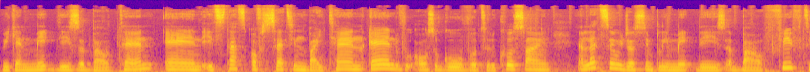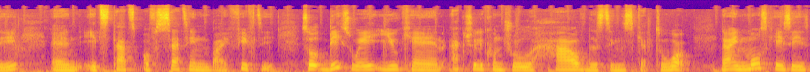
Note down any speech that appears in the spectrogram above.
we can make this about 10 and it starts offsetting by 10 and if we also go over to the cosine and let's say we just simply make this about 50 and it starts offsetting by 50. So this way you can actually control how these things get to work. Now, in most cases,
